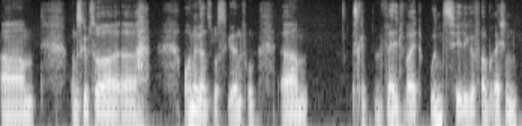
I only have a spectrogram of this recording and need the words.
Ähm, und es gibt so äh, auch eine ganz lustige Info. Ähm, es gibt weltweit unzählige Verbrechen,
